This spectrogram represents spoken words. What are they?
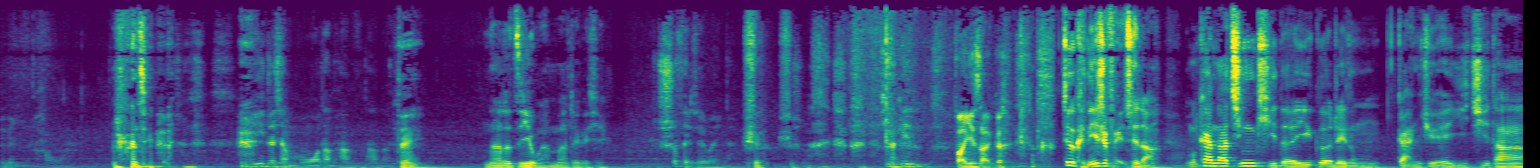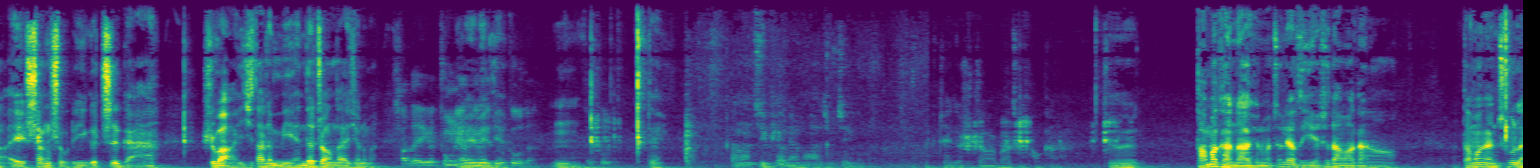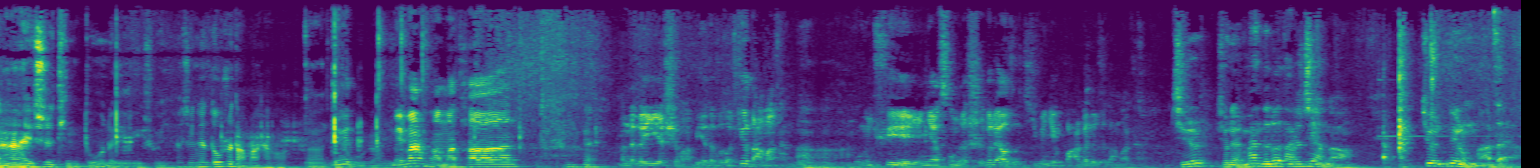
这个好玩。这个。一直想摸它、盘它呢。对，拿着自己玩吧，这个行。是翡翠吧？应该是是。不好意思啊，哥。这个肯定是翡翠的啊。我们看它晶体的一个这种感觉，以及它哎上手的一个质感，是吧？以及它的棉的状态，兄弟们。它的一个重量是够的。嗯。对。当然最漂亮的话就这个。这个是正儿八经好看。这个。达玛坎的兄弟们，这料子也是达玛坎啊，达玛坎出蓝还是挺多的，有一说一。那今天都是达玛坎啊，嗯，因为没办法嘛，他那个夜市嘛，别的不多，就达马坎多。我们去人家送的十个料子，基本就八个都是打马坎。其实兄弟，曼德勒他是这样的啊，就那种马仔啊，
